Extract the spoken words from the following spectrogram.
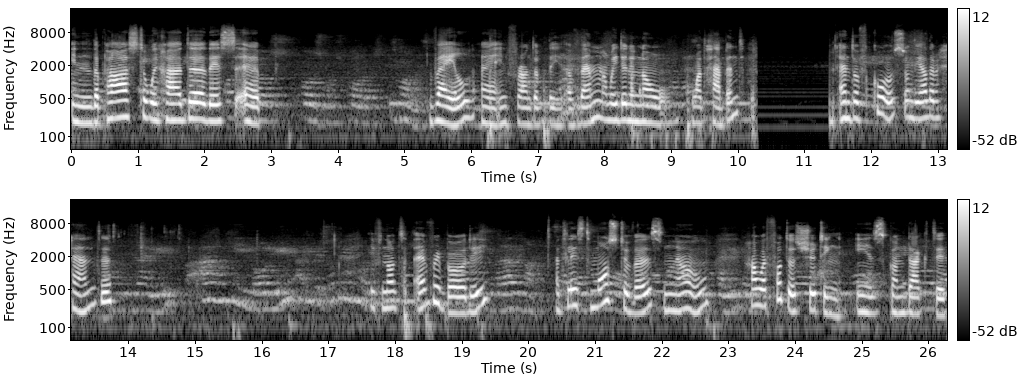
in the past we had uh, this uh, veil uh, in front of the of them and we didn't know what happened. And of course on the other hand if not everybody at least most of us know how a photo shooting is conducted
